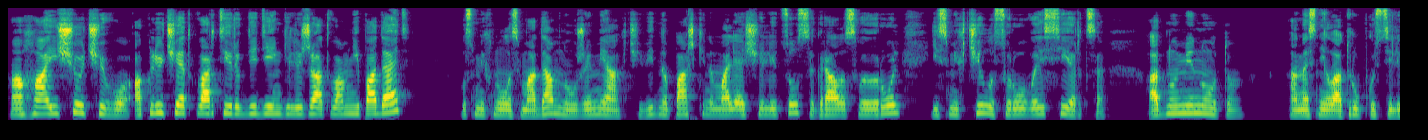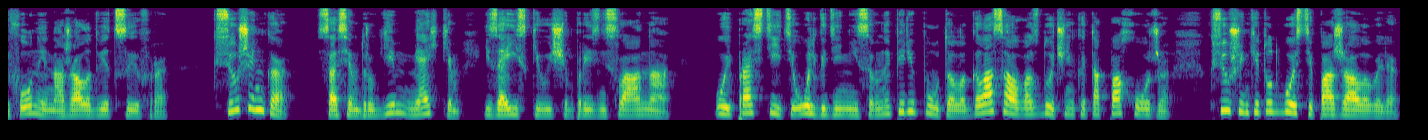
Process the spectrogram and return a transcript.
«Ага, еще чего. А ключи от квартиры, где деньги лежат, вам не подать?» Усмехнулась мадам, но уже мягче. Видно, Пашкино молящее лицо сыграло свою роль и смягчило суровое сердце. «Одну минуту». Она сняла трубку с телефона и нажала две цифры. «Ксюшенька?» Совсем другим, мягким и заискивающим произнесла она. «Ой, простите, Ольга Денисовна, перепутала. Голоса у вас, доченькой, так похожи. Ксюшеньке тут гости пожаловали».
